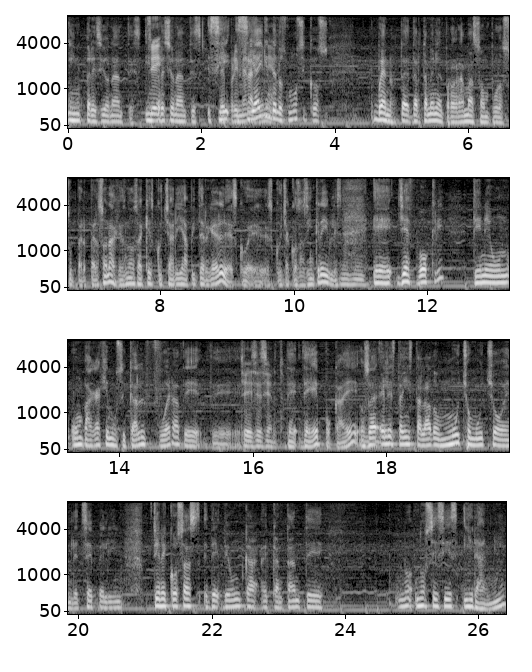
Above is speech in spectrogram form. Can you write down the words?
impresionantes, Sí. impresionantes. Si, si alguien línea. de los músicos, bueno, también el programa son puros super personajes, ¿no? O sea, que escucharía a Peter Gell, escu- escucha cosas increíbles. Eh, Jeff Buckley tiene un, un bagaje musical fuera de, de- Sí, sí, es cierto. de, de época, ¿eh? O sea, él está instalado mucho, mucho en Led Zeppelin. Tiene cosas de, de un ca- cantante, no, no sé si es iraní,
